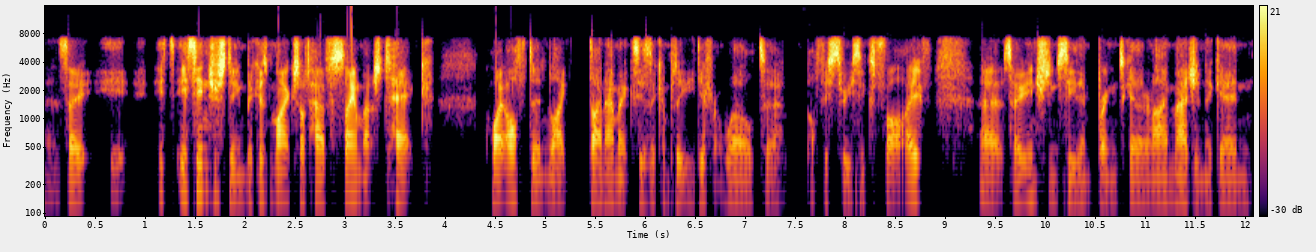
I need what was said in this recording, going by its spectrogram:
Uh, so it, it, it's interesting because Microsoft have so much tech. Quite often, like Dynamics is a completely different world to Office 365. Uh, so interesting to see them bring together. And I imagine again,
